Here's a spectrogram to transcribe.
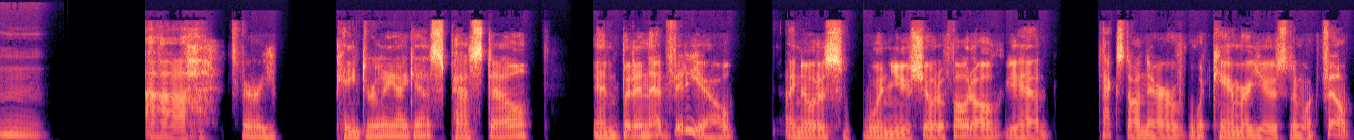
Mm. Ah, uh, it's very painterly, I guess, pastel. And but in that video, I noticed when you showed a photo, you had text on there of what camera used and what film.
